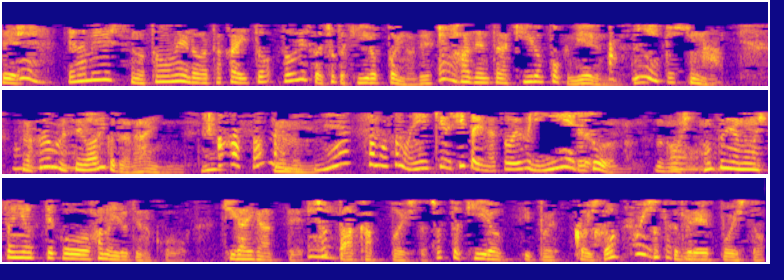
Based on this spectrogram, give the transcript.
て、ええ。エナメル質の透明度が高いと、象牙質はちょっと黄色っぽいので、ええ歯全体が黄色っぽく見えるんであ、すね。見えてしまう。だからそれも別に悪いことじゃないんですね。あ、そうなんですね。そもそも永久歯というのはそういうふうに見える。そうなんです。だから本当にあの人によってこう歯の色っていうのはこう違いがあって、ええちょっと赤っぽい人、ちょっと黄色っぽい人、ちょっとグレーっぽい人。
